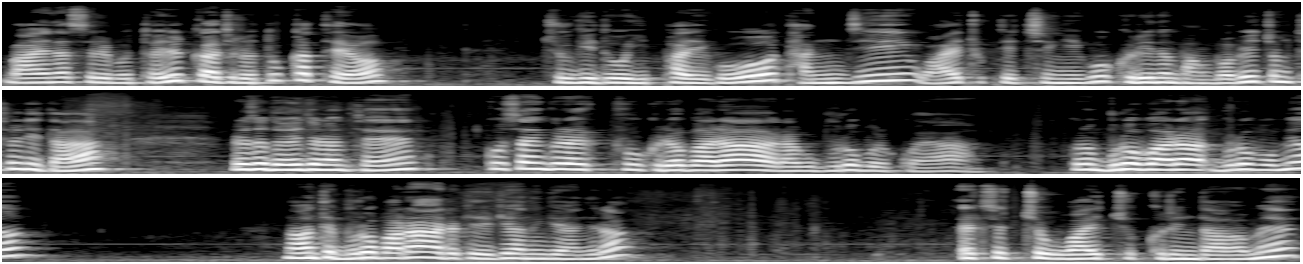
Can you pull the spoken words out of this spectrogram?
마이너스 1부터 1까지로 똑같아요. 주기도 2파이고 단지 y축 대칭이고 그리는 방법이 좀 틀리다. 그래서 너희들한테 코사인 그래프 그려봐라 라고 물어볼 거야. 그럼 물어봐라, 물어보면 나한테 물어봐라 이렇게 얘기하는 게 아니라 x축, y축 그린 다음에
